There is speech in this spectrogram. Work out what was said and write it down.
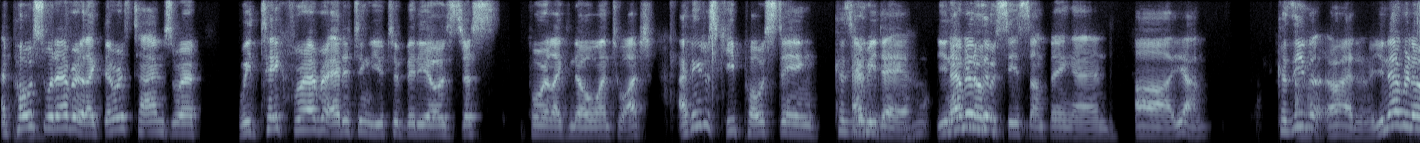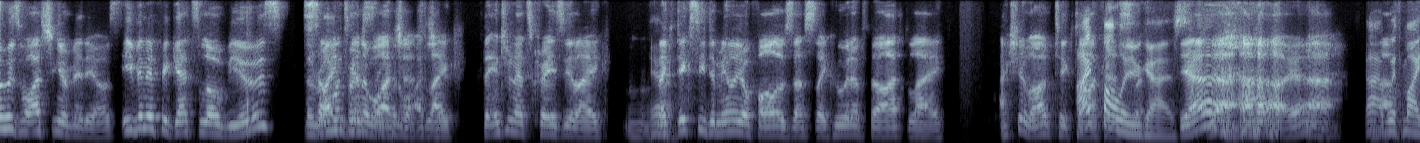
and post whatever. Like there was times where we'd take forever editing YouTube videos just for like no one to watch. I think just keep posting Because every day. You never know the- who sees something, and Uh, yeah. Because even Uh-huh. oh, I don't know, you never know who's watching your videos. Even if it gets low views, the someone's right gonna watch it. Like the internet's crazy. Like. Yeah. like Dixie D'Amelio follows us. Like who would have thought? Like actually, a lot of TikTok. I follow you guys. Yeah, Yeah. yeah. Uh, with my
